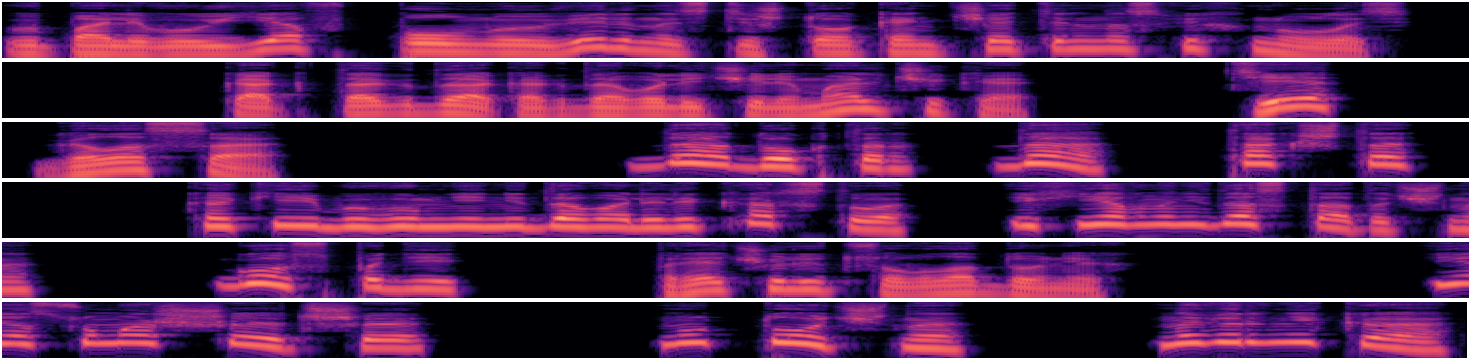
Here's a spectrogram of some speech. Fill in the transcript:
Выпаливаю я в полной уверенности, что окончательно свихнулась. Как тогда, когда вы лечили мальчика? Те голоса. Да, доктор, да, так что... Какие бы вы мне ни давали лекарства, их явно недостаточно. Господи! Прячу лицо в ладонях. Я сумасшедшая. Ну точно. Наверняка.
